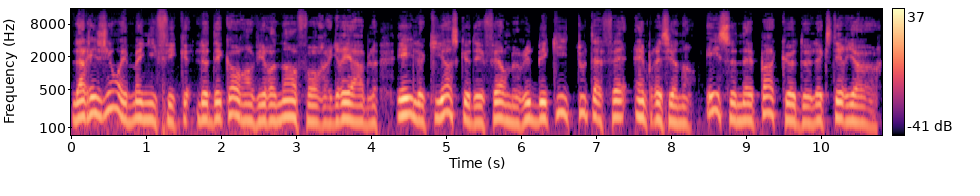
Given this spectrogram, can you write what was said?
La région est magnifique, le décor environnant fort agréable et le kiosque des fermes Rudbeckie tout à fait impressionnant. Et ce n'est pas que de l'extérieur.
